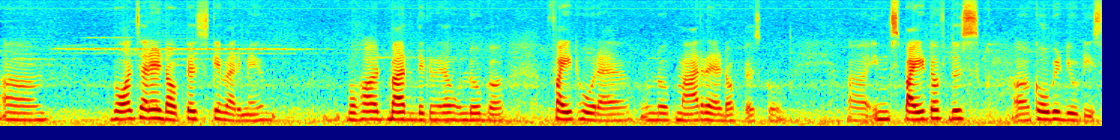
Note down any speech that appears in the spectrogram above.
बहुत सारे डॉक्टर्स के बारे में बहुत बार देख रहे हैं उन लोग फाइट हो रहा है उन लोग मार रहे हैं डॉक्टर्स को। In spite of this COVID duties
